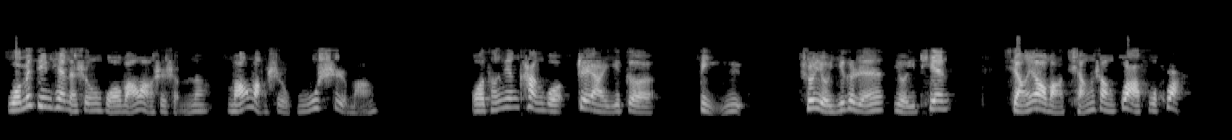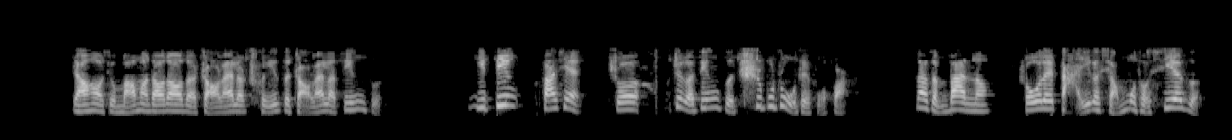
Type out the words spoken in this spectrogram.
我们今天的生活往往是什么呢？往往是无事忙。我曾经看过这样一个比喻，说有一个人有一天想要往墙上挂幅画，然后就忙忙叨叨的找来了锤子，找来了钉子，一钉发现说这个钉子吃不住这幅画，那怎么办呢？说我得打一个小木头楔子，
